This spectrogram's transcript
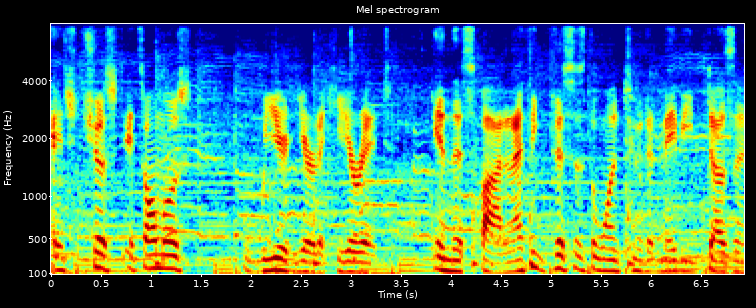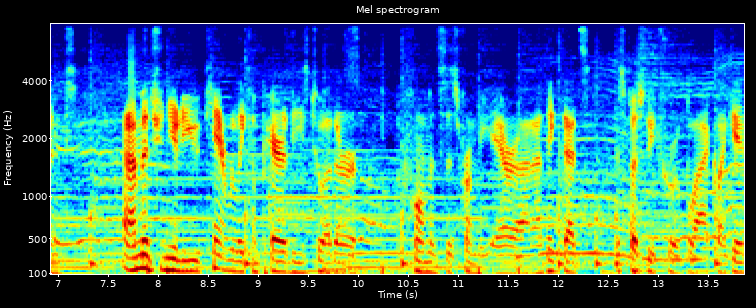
it's just it's almost weird here to hear it in this spot. And i think this is the one too that maybe doesn't and i mentioned you know you can't really compare these to other performances from the era, and I think that's especially true of Black. Like it,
